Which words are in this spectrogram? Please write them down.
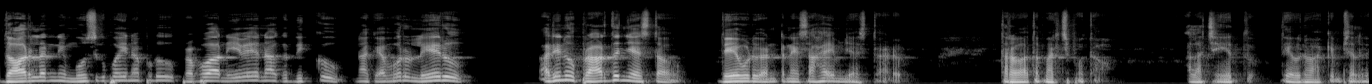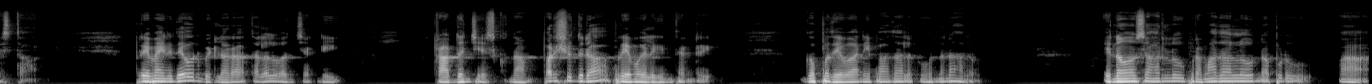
దారులన్నీ మూసుకుపోయినప్పుడు ప్రభువా నీవే నాకు దిక్కు నాకెవ్వరు లేరు అని నువ్వు ప్రార్థన చేస్తావు. దేవుడు వెంటనే సహాయం చేస్తాడు. తర్వాత మర్చిపోతావు. అలా చేయొద్దు. దేవుని వాక్యం సెలవిస్తావు ప్రేమైన దేవుని బిడ్డలారా తలలు వంచండి. ప్రార్థన చేసుకుందాం. పరిశుద్ధుడా ప్రేమ కలిగిన తండ్రి గొప్ప దేవా నీ పాదాలకు వందనాలు. ఎన్నోసార్లు ప్రమాదాల్లో ఉన్నప్పుడు మా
